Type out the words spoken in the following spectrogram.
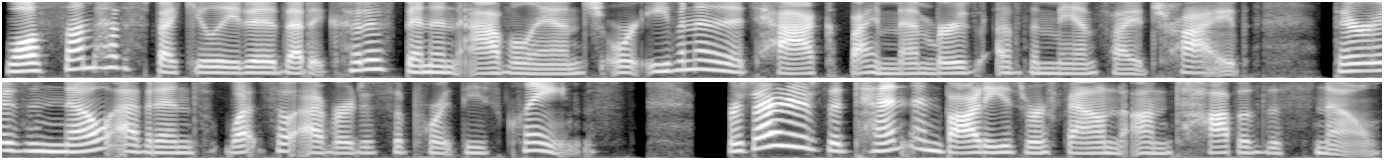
While some have speculated that it could have been an avalanche or even an attack by members of the Mansai tribe, there is no evidence whatsoever to support these claims. For starters, the tent and bodies were found on top of the snow.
